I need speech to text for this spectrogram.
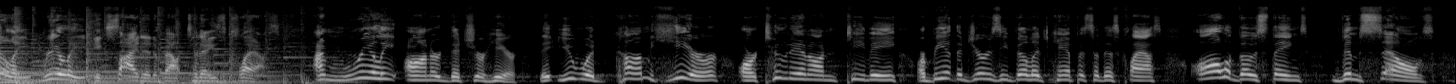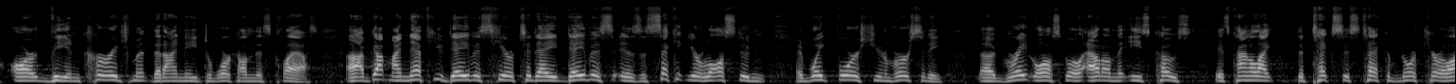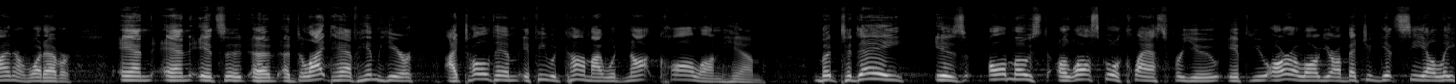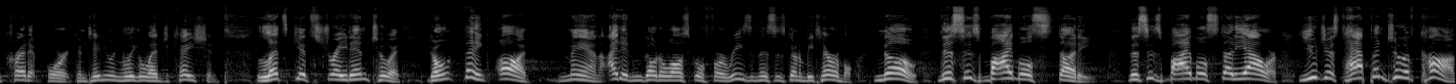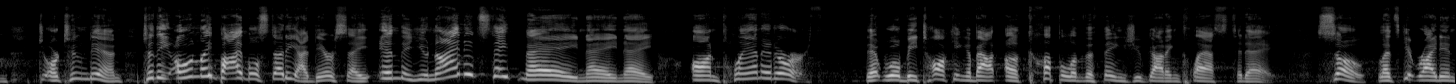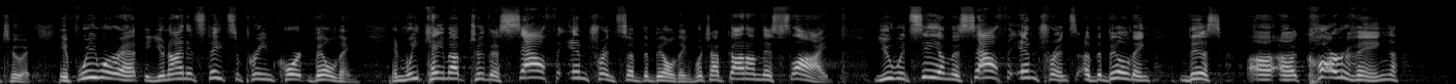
really, really excited about today's class. I'm really honored that you're here, that you would come here or tune in on TV or be at the Jersey Village campus of this class. All of those things themselves are the encouragement that I need to work on this class. Uh, I've got my nephew Davis here today. Davis is a second year law student at Wake Forest University, a great law school out on the East Coast. It's kind of like the Texas Tech of North Carolina or whatever and, and it's a, a, a delight to have him here. I told him if he would come, I would not call on him. But today is almost a law school class for you. If you are a lawyer, I bet you can get CLE credit for it, continuing legal education. Let's get straight into it. Don't think, oh, man, I didn't go to law school for a reason. This is going to be terrible. No, this is Bible study. This is Bible study hour. You just happen to have come to, or tuned in to the only Bible study, I dare say, in the United States, nay, nay, nay, on planet Earth that will be talking about a couple of the things you've got in class today. So let's get right into it. If we were at the United States Supreme Court building and we came up to the south entrance of the building, which I've got on this slide, you would see on the south entrance of the building this uh, uh, carving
